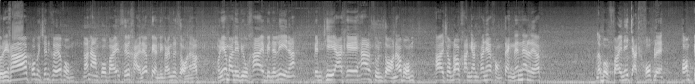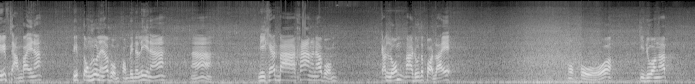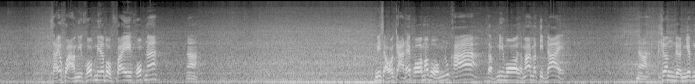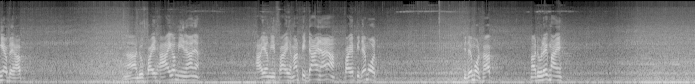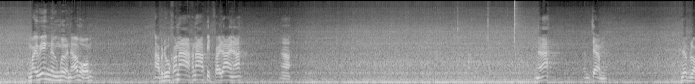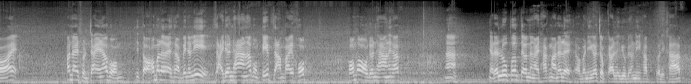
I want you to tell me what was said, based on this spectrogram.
สวัสดีครับพบกันเช่นเคยครับผมร้านอาร์มโปรไบค์ซื้อขายและเปลี่ยนบิ๊กไบค์มือสองนะครับ วันนี้มารีวิวค่ายเบนเนอรี่นะ เป็น TRK 502 นะครับผม พาชมรอบคันกันคันนี้ของแต่งแน่น ๆ เลยครับ ระบบไฟนี่จัดครบเลย พร้อมปี๊บสามใบนะ ปี๊บตรงรุ่นเลยนะครับผม ของเบนเนอรี่นะอ่ามีแคสบาร์ข้างนะครับผม กันล้มมาดูสปอร์ตไลท์โอ้โห กี่ดวงครับ ซ้ายขวามีครบ มีระบบไฟครบนะอ่ามีเสาอากาศให้พร้อมครับผม ลูกค้ามีวอลสามารถมาติดได้นะเครื่องเดินเงียบๆเลยครับนะดูไฟท้ายก็มีนะเนี่ยท้ายยังมีไฟสามารถปิดได้นะ ไฟปิดได้หมด ปิดได้หมดครับ มาดูเลขไม้ไม่วิ่งหนึ่งหมื่นนะครับผม อ่าไปดูข้างหน้าข้างหน้าปิดไฟได้นะอ่านะแจ่มเรียบร้อยท่านใดสนใจนะครับผม ติดต่อเข้ามาเลยสำหรับเบนเนอรี่สายเดินทางนะครับผมปี๊บสามใบครบ พร้อมออกเดินทางนะครับอ่าอยากได้รูปเพิ่มเติมยังไงทักมาได้เลยสำหรับวันนี้ก็จบการรีวิวไปเท่านี้ครับ สวัสดีครับ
